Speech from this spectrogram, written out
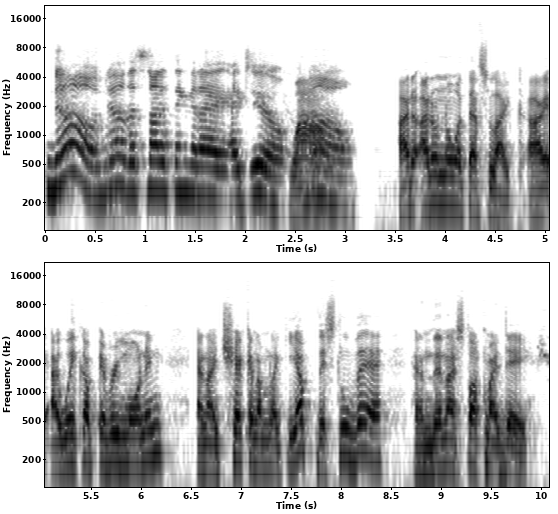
No, no, that's not a thing that I, I do. Wow. I don't, I don't know what that's like. I, I wake up every morning and I check and I'm like, yep, they're still there. And then I start my day.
